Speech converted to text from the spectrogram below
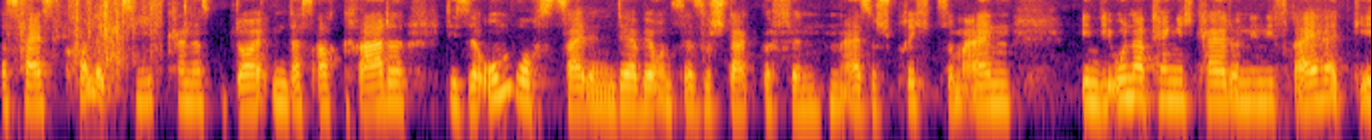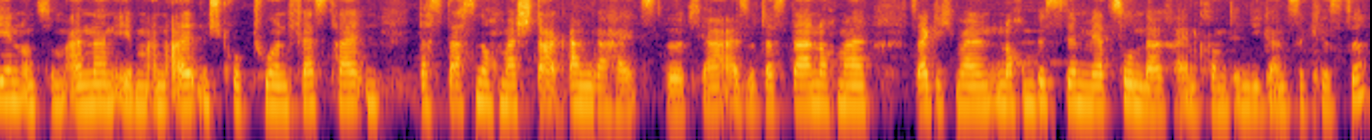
Das heißt, kollektiv kann das bedeuten, dass auch gerade diese Umbruchszeit, in der wir uns ja so stark befinden, also sprich zum einen in die Unabhängigkeit und in die Freiheit gehen und zum anderen eben an alten Strukturen festhalten, dass das nochmal stark angeheizt wird. Ja, also dass da nochmal, sage ich mal, noch ein bisschen mehr Zunder reinkommt in die ganze Kiste.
